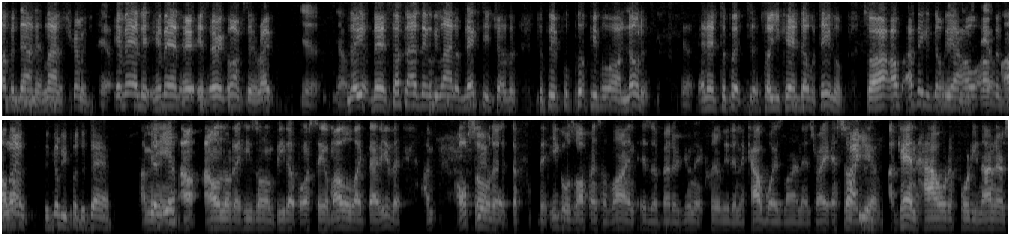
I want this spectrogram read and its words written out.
up and down that line of scrimmage. Yeah. Him and him and Er- it's Arik Armstead, right? Yeah, yeah. They, they sometimes they will be lined up next to each other to put, put, people on notice, Yeah. and then to put so you can't double team them. So I, I- think it's going to be our whole offensive line is going to be put to task. I mean, yeah. I, I don't know that he's on beat up on Seumalo like that either. I'm also the, the the Eagles' offensive line is a better unit clearly than the Cowboys line is, right? And so yeah. again, how the 49ers,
